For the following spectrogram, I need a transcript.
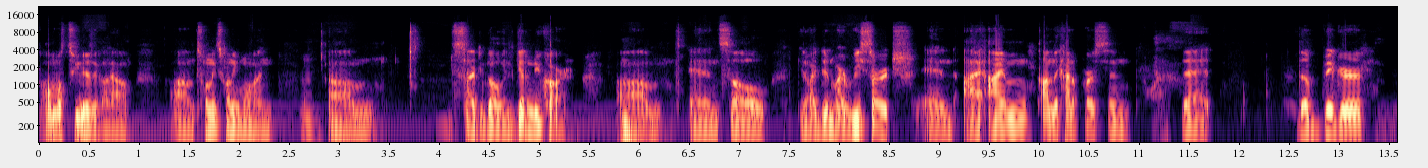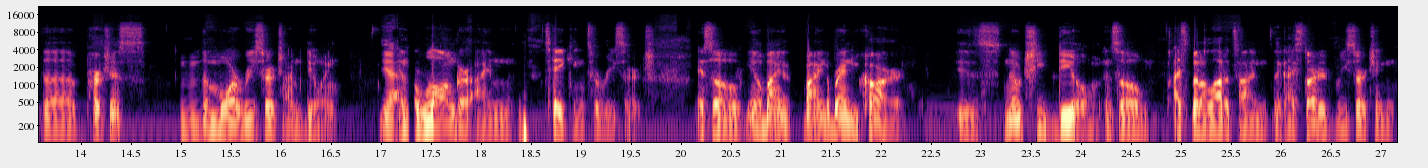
almost two years ago now, um, 2021, Mm. um, decided to go and get a new car. Mm. Um, and so you know, I did my research, and I, I'm I'm the kind of person that the bigger the purchase, Mhm. the more research I'm doing yeah, and the longer I'm taking to research. And so, you know, buying buying a brand new car is no cheap deal. And so I spent a lot of time like I started researching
